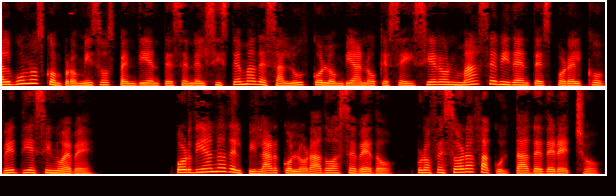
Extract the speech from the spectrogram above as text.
Algunos compromisos pendientes en el sistema de salud colombiano que se hicieron más evidentes por el COVID-19. Por Diana del Pilar Colorado Acevedo, profesora Facultad de Derecho,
